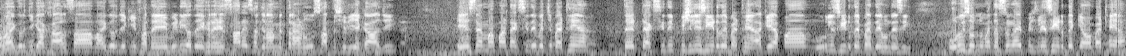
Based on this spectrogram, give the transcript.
ਵਾਹਿਗੁਰੂ ਜੀ ਕਾ ਖਾਲਸਾ ਵਾਹਿਗੁਰੂ ਜੀ ਕੀ ਫਤਿਹ ਵੀਡੀਓ ਦੇਖ ਰਹੇ ਸਾਰੇ ਸੱਜਣਾ ਮਿੱਤਰਾਂ ਨੂੰ ਸਤਿ ਸ਼੍ਰੀ ਅਕਾਲ ਜੀ ਇਸ ਟਾਈਮ ਆਪਾਂ ਟੈਕਸੀ ਦੇ ਵਿੱਚ ਬੈਠੇ ਆ ਤੇ ਟੈਕਸੀ ਦੀ ਪਿਛਲੀ ਸੀਟ ਤੇ ਬੈਠੇ ਆ ਅੱਗੇ ਆਪਾਂ ਮੂਰਲੀ ਸੀਟ ਤੇ ਬੈਠੇ ਹੁੰਦੇ ਸੀ। ਉਹ ਵੀ ਤੁਹਾਨੂੰ ਮੈਂ ਦੱਸੂਗਾ ਇਹ ਪਿਛਲੀ ਸੀਟ ਤੇ ਕਿਉਂ ਬੈਠੇ ਆ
